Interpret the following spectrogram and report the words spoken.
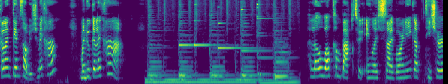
กำลังเตรียมสอบอยู่ใช่ไหมคะ มาดูกันเลยค่ะ Hello welcome back to English Side Bonnie กับ Teacher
